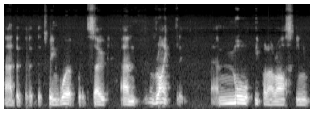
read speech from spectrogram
uh, that, that, that's being worked with. So, um, rightly, more people are asking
